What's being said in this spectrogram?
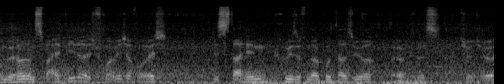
und wir hören uns bald wieder. Ich freue mich auf euch. Bis dahin, Grüße von der Côte d'Azur, euer Chris. Tschö, tschö.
